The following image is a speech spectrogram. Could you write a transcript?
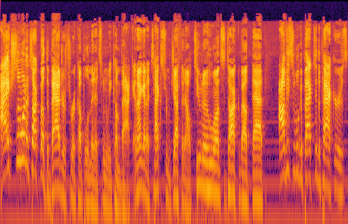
I actually want to talk about the Badgers for a couple of minutes when we come back, and I got a text from Jeff and Altoona who wants to talk about that. Obviously, we'll get back to the Packers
